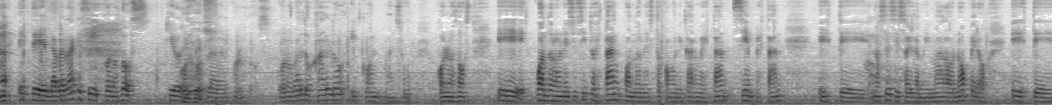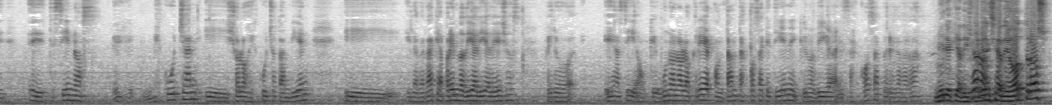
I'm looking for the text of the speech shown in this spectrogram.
este, la verdad que sí, con los dos. Quiero con aclarar, con los dos. Con Osvaldo Jaldo y con Mansur, con los dos. Eh, cuando los necesito están, cuando necesito comunicarme están, siempre están. Este, no sé si soy la mimada o no, pero este, este, sí nos eh, me escuchan y yo los escucho también y, y la verdad que aprendo día a día de ellos, pero es así, aunque uno no lo crea con tantas cosas que tiene, que uno diga esas cosas, pero es la verdad. Mire que a diferencia de otros,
